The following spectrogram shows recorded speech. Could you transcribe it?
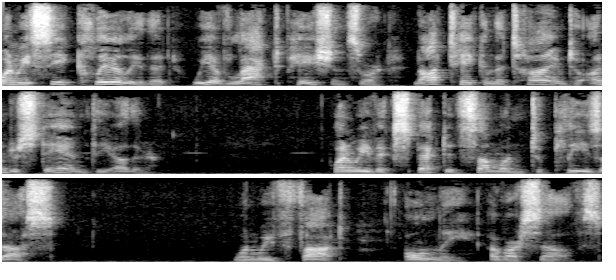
when we see clearly that we have lacked patience or not taken the time to understand the other, when we've expected someone to please us, when we've thought only of ourselves.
